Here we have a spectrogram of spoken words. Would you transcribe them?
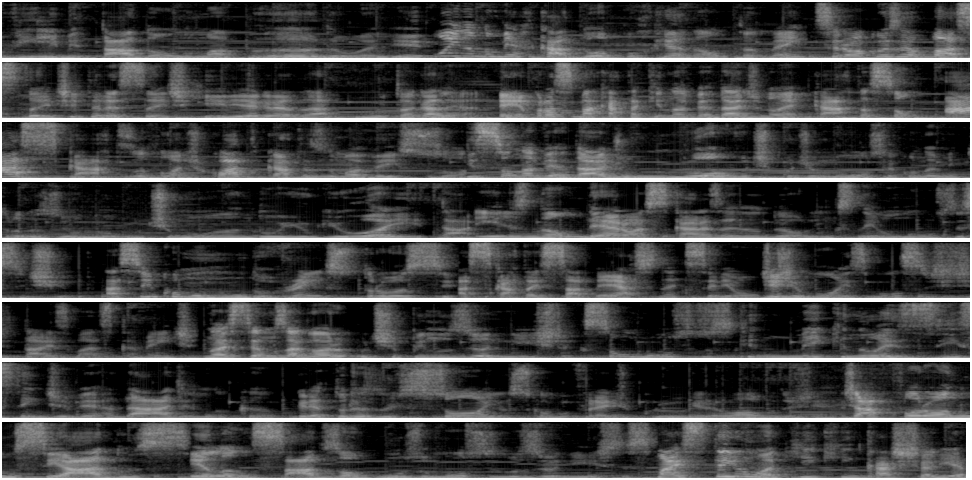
vir limitado a 1 numa bundle ali, ou ainda no mercador, por que não também? Seria uma coisa bastante interessante que iria agradar muito a galera. Bem, a próxima carta aqui, na verdade, não é carta, são as cartas. Vou falar de quatro cartas de uma vez só, que são, na verdade, um novo tipo de monstro que a Konami introduziu no último ano do Yu-Gi-Oh! aí, tá? E eles não deram as caras ali no Duel Links nenhum monstro desse tipo. Assim como o mundo Vrains trouxe as cartas Sabers, né, que seriam Digimons, monstros digitais, basicamente, nós temos agora o tipo ilusionista, que são monstros que meio que não existem de verdade ali no campo. Criaturas dos sonhos, como Fred Krueger ou algo do gênero. Já foram anunciados e lançados alguns monstros ilusionistas, mas tem um aqui que encaixaria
